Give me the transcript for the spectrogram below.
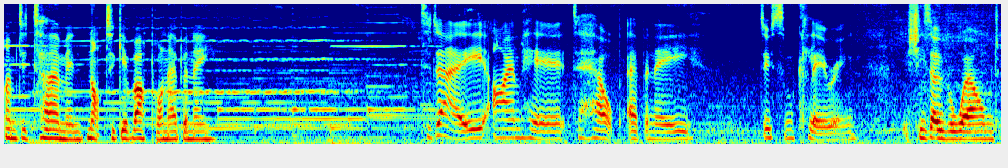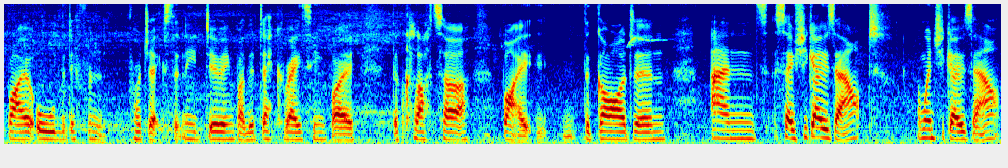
I'm determined not to give up on Ebony. Today, I'm here to help Ebony do some clearing. She's overwhelmed by all the different projects that need doing, by the decorating, by the clutter, by the garden. And so she goes out, and when she goes out,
